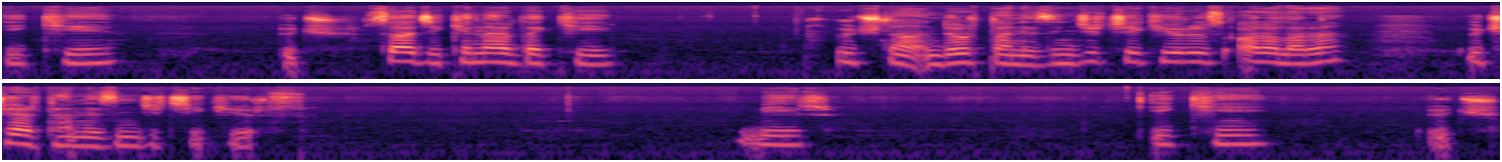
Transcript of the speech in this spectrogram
2 3 sadece kenardaki 3 tane 4 tane zincir çekiyoruz. Aralara üçer tane zincir çekiyoruz. 1 2 3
